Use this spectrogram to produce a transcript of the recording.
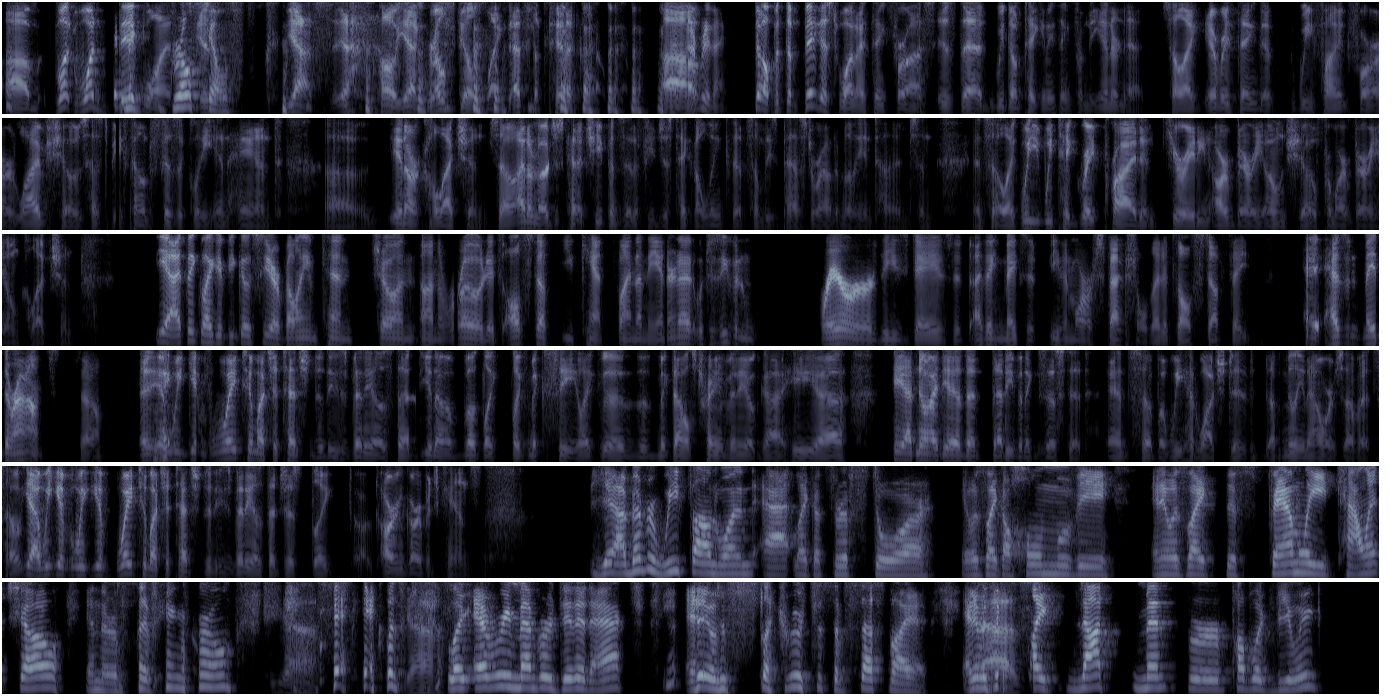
Um, what one big one Grill is- skills. yes, yeah. Oh yeah, grill skills. Like that's the pinnacle. That's Um, everything. No, but the biggest one I think for us is that we don't take anything from the internet. So like everything that we find for our live shows has to be found physically in hand uh, in our collection. So I don't know, it just kind of cheapens it if you just take a link that somebody's passed around a million times. And and so like we we take great pride in curating our very own show from our very own collection. Yeah, I think like if you go see our Volume 10 show on, on the road, it's all stuff you can't find on the internet, which is even rarer these days. It, I think makes it even more special that it's all stuff that hasn't made the rounds. So And, we give way too much attention to these videos that you know, like like McSee, like uh, the McDonald's training video guy. He uh, he had no idea that that even existed, and so but we had watched it a million hours of it. So yeah, we give we give way too much attention to these videos that just like are in garbage cans. Yeah, I remember we found one at like a thrift store. It was like a home movie, and it was like this family talent show in their living room. Yes. It was Yes. like every member did an act, and it was like we were just obsessed by it, and it was just like not meant for public viewing.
